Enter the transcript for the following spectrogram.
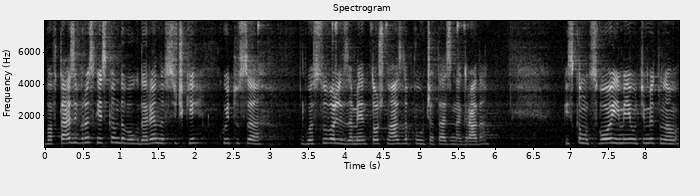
В тази връзка искам да благодаря на всички, които са гласували за мен, точно аз да получа тази награда. Искам от свое име и от името на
